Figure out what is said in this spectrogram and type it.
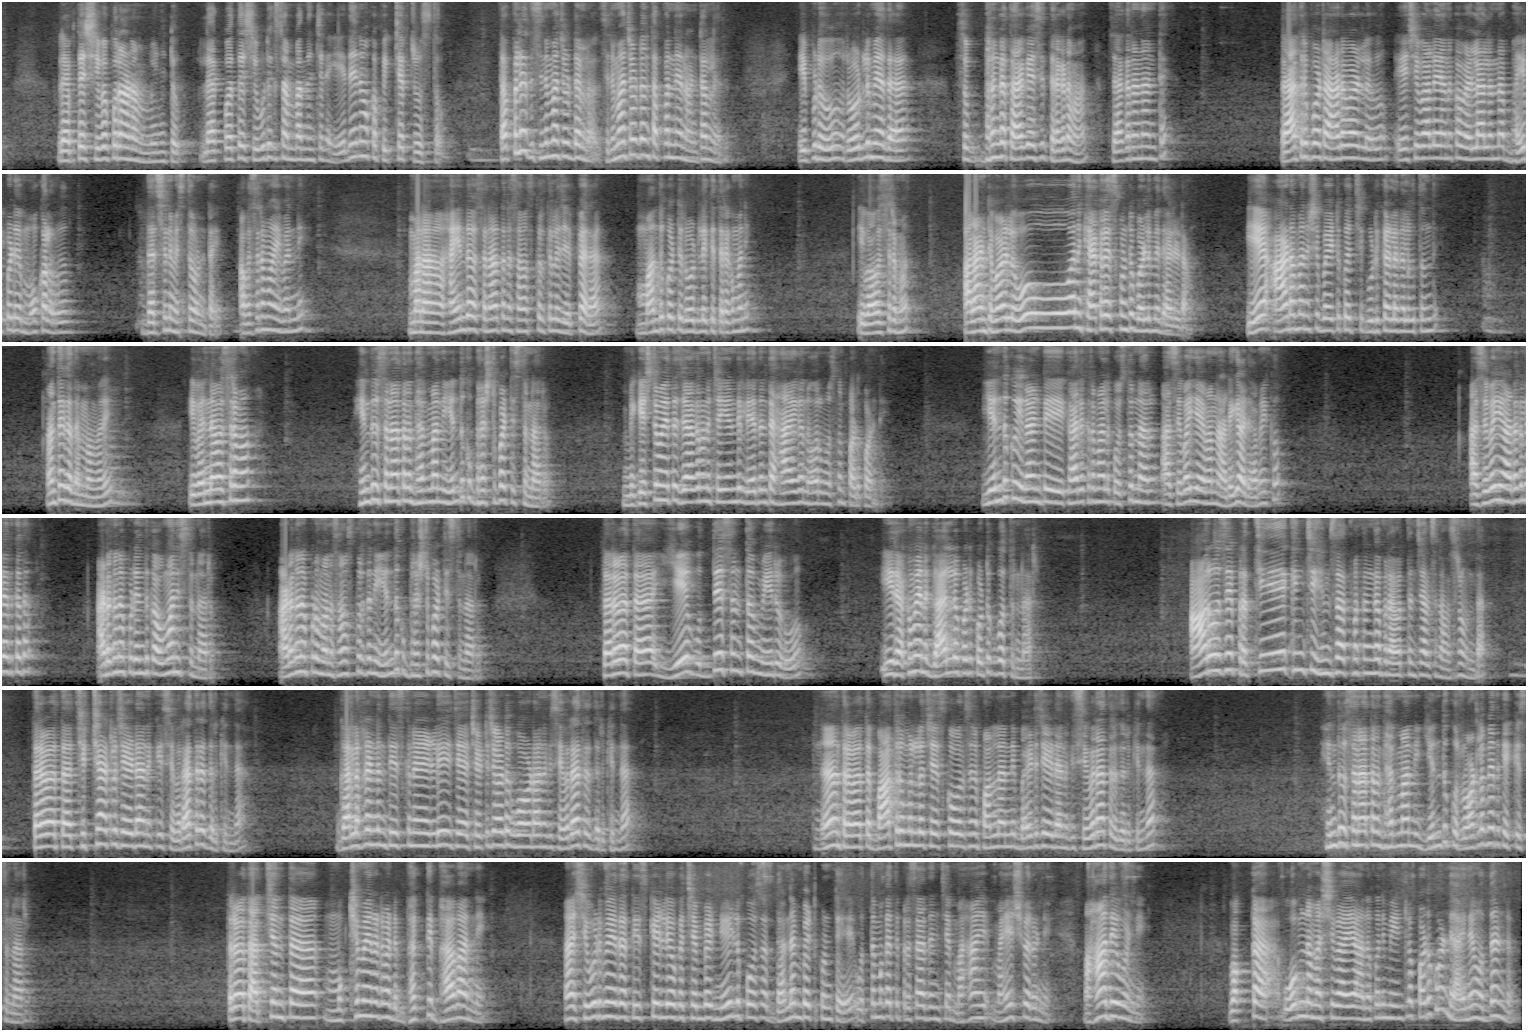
లేకపోతే శివపురాణం వింటూ లేకపోతే శివుడికి సంబంధించిన ఏదైనా ఒక పిక్చర్ చూస్తూ తప్పలేదు సినిమా చూడడంలో. సినిమా చూడడం తప్పని నేను అంటం లేదు. ఇప్పుడు రోడ్ల మీద శుభ్రంగా తాగేసి తిరగడమా? జాగరణ అంటే? రాత్రిపూట ఆడవాళ్ళు ఏ శివాలయానికో వెళ్ళాలన్నా భయపడే మూకలు దర్శనమిస్తూ ఉంటాయి. అవసరమా ఇవన్నీ? మన హైందవ సనాతన సంస్కృతిలో చెప్పారా మందు కొట్టి రోడ్లెక్కి తిరగమని? ఇవి అవసరమా అలాంటి వాళ్ళు ఓ అని కేకలేసుకుంటూ బళ్ళు మీద వెళ్ళడం ఏ ఆడ మనిషి బయటకు వచ్చి గుడికి వెళ్ళగలుగుతుంది అంతే కదమ్మా మరి. ఇవన్నీ అవసరమా? హిందూ సనాతన ధర్మాన్ని ఎందుకు భ్రష్టు పట్టిస్తున్నారు? మీకు ఇష్టమైతే జాగరణ చేయండి లేదంటే హాయిగా నోరు మూసుకొని పడుకోండి. ఎందుకు ఇలాంటి కార్యక్రమాలకు వస్తున్నారు? ఆ శివయ్య ఏమన్నా అడిగాడా మీకు? ఆ శివయ్య అడగలేదు కదా? అడగనప్పుడు ఎందుకు అవమానిస్తున్నారు? అడగనప్పుడు మన సంస్కృతిని ఎందుకు భ్రష్టు పట్టిస్తున్నారు? తర్వాత ఏ ఉద్దేశంతో మీరు ఈ రకమైన గాలిలో పడి కొట్టుకుపోతున్నారు? ఆ రోజే ప్రత్యేకించి హింసాత్మకంగా ప్రవర్తించాల్సిన అవసరం ఉందా? తర్వాత చిట్చాట్లు చేయడానికి శివరాత్రి దొరికిందా? గర్ల్ ఫ్రెండ్ని తీసుకుని వెళ్ళి చెట్టు చాటుకు పోవడానికి శివరాత్రి దొరికిందా? తర్వాత బాత్రూముల్లో చేసుకోవాల్సిన పనులన్నీ బయట చేయడానికి శివరాత్రి దొరికిందా? హిందూ సనాతన ధర్మాన్ని ఎందుకు రోడ్ల మీదకి ఎక్కిస్తున్నారు? తర్వాత అత్యంత ముఖ్యమైనటువంటి భక్తి భావాన్ని ఆ శివుడి మీద తీసుకెళ్ళి ఒక చెంబెడు నీళ్ళు పోస దండం పెట్టుకుంటే ఉత్తమగతి ప్రసాదించే మహా మహేశ్వరుణ్ణి మహాదేవుణ్ణి ఒక్క ఓం నమ శివాయ అనుకుని మీ ఇంట్లో పడుకోండి ఆయనే వద్దండు.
